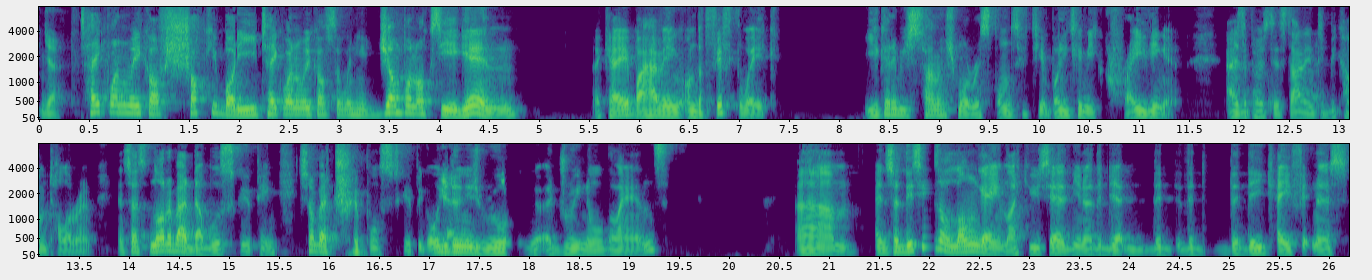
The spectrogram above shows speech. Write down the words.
Yeah. Take one week off shock your body take one week off so when you jump on oxy again okay by having on the fifth week you're going to be so much more responsive to your body's going to be craving it as opposed to starting to become tolerant. And so it's not about double scooping. It's not about triple scooping. All you're doing is ruining your adrenal glands. Um, and so this is a long game, like you said. You know the the the the DK fitness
